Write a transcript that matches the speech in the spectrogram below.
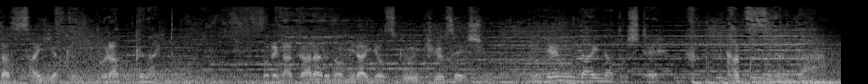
た最悪ブラックナイト。それがガラルの未来を救う救世主無限ダイナとして復活するんだ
